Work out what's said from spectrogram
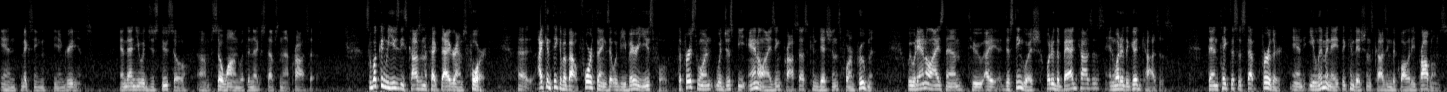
in mixing the ingredients. And then you would just do so, um, so on with the next steps in that process. So, what can we use these cause and effect diagrams for? Uh, I can think of about four things that would be very useful. The first one would just be analyzing process conditions for improvement we would analyze them to uh, distinguish what are the bad causes and what are the good causes. Then take this a step further and eliminate the conditions causing the quality problems.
